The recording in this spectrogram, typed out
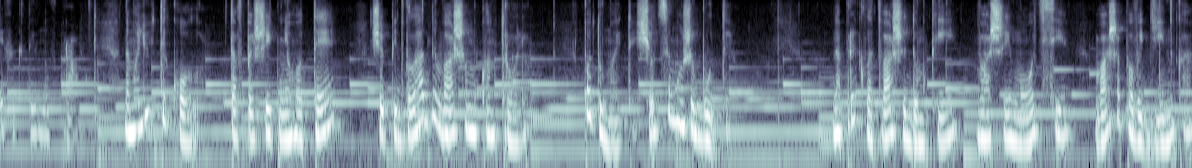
ефективну вправу. Намалюйте коло та впишіть в нього те, що підвладне вашому контролю. Подумайте, що це може бути. Наприклад, ваші думки, ваші емоції, ваша поведінка,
